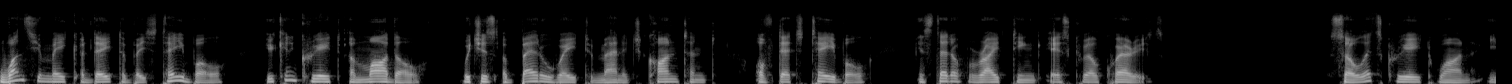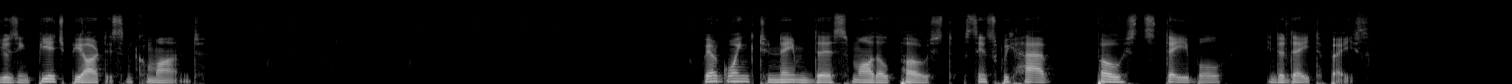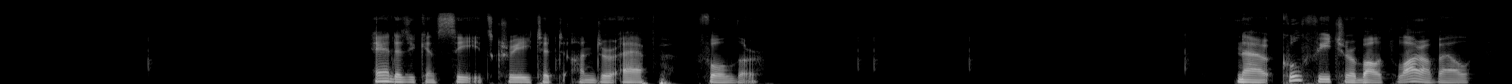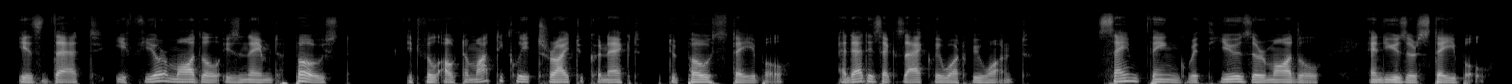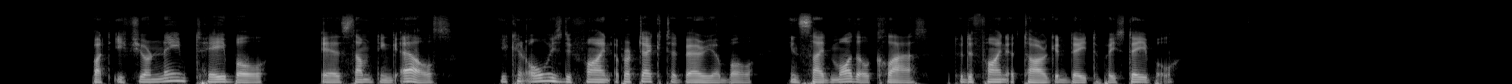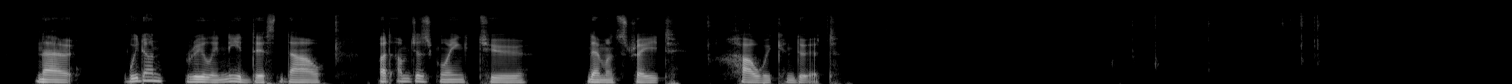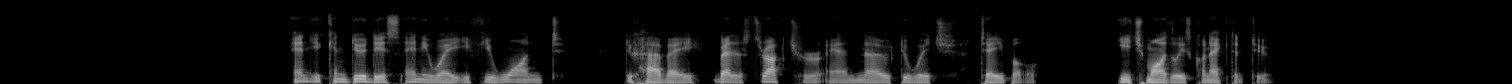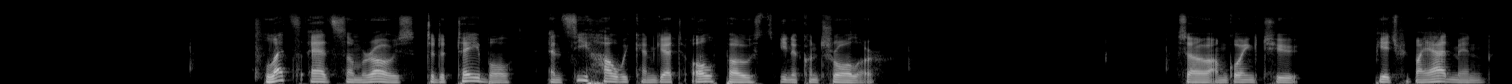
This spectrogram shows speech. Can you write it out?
Once you make a database table, you can create a model, which is a better way to manage content of that table instead of writing SQL queries. So let's create one using PHP Artisan command. We are going to name this model post since we have posts table in the database. And as you can see, it's created under app folder. Now, cool feature about Laravel is that if your model is named post, it will automatically try to connect to post table. And that is exactly what we want. Same thing with user model and user table. But if your name table is something else, you can always define a protected variable inside model class to define a target database table. Now, we don't really need this now, but I'm just going to demonstrate how we can do it. And you can do this anyway if you want to have a better structure and know to which table each model is connected to. Let's add some rows to the table and see how we can get all posts in a controller. So I'm going to phpMyAdmin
